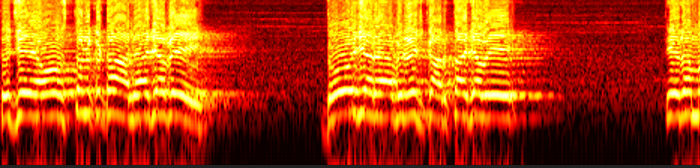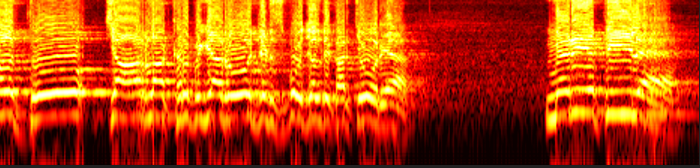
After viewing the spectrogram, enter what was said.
ਤੇ ਜੇ ਔਸਤਨ ਘਟਾ ਲਿਆ ਜਾਵੇ 2000 ਐਵਰੇਜ ਕਰਤਾ ਜਾਵੇ, ਤੇ ਇਹਦਾ ਮਤਲਬ 2-4 ਲੱਖ ਰੁਪਇਆ ਰੋਜ਼ ਡਿਸਪੋਜ਼ਲ ਦੇ ਖਰਚ ਹੋ ਰਿਹਾ। ਮੇਰੀ ਅਪੀਲ ਹੈ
